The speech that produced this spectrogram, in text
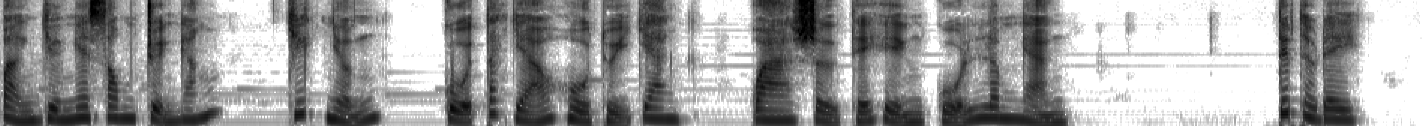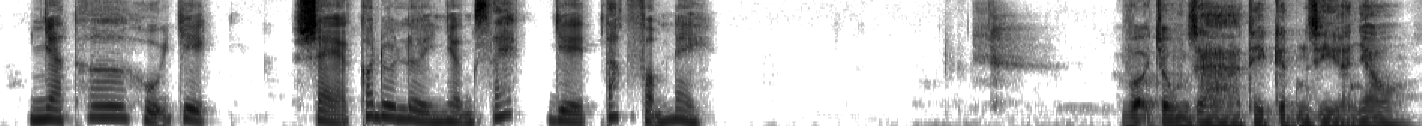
Các bạn vừa nghe xong truyện ngắn Chiếc nhẫn của tác giả Hồ Thủy Giang qua sự thể hiện của Lâm Ngạn. Tiếp theo đây, nhà thơ Hữu Diệt sẽ có đôi lời nhận xét về tác phẩm này. Vợ chồng già thì cần gì ở nhau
